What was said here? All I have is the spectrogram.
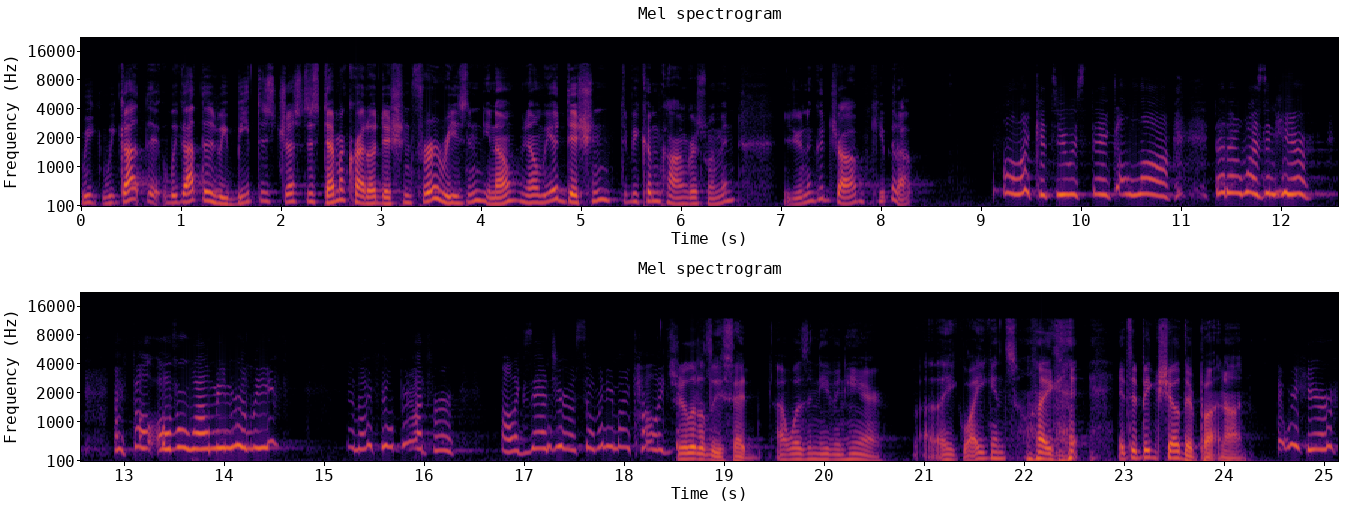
we we got the we got this. We beat this Justice Democrat audition for a reason. You know, you know, we auditioned to become congresswomen. You're doing a good job. Keep it up. All I could do was thank Allah that I wasn't here. I felt overwhelming relief, and I feel bad for Alexandria. So many of my colleagues. She literally said, "I wasn't even here." Like, so, like, it's a big show they're putting on. We're here,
